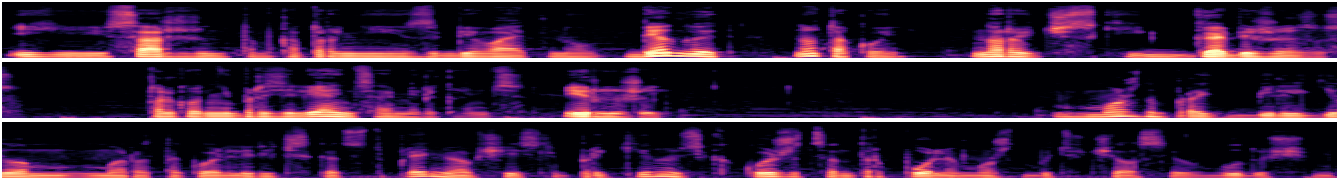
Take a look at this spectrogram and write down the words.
и Сарджентом, который не забивает, но бегает, но такой норвический Габи Жезус. Только он не бразильянец, а американец. И рыжий. Можно про Билли Гилломора такое лирическое отступление? Вообще, если прикинуть, какой же центр поля может быть у Челси в будущем?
